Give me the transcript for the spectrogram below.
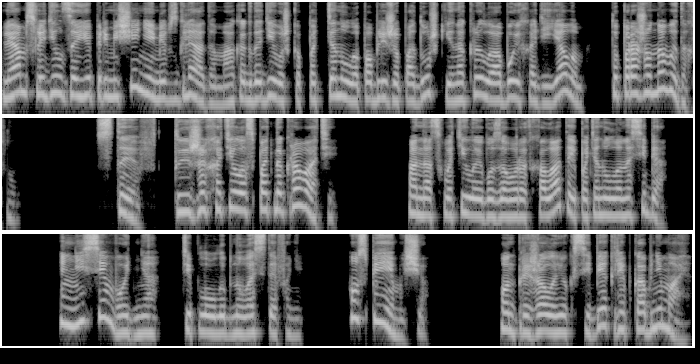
Лям следил за ее перемещениями взглядом, а когда девушка подтянула поближе подушки и накрыла обоих одеялом, то пораженно выдохнул. «Стеф, ты же хотела спать на кровати!» Она схватила его за ворот халата и потянула на себя. «Не сегодня», – тепло улыбнулась Стефани. «Успеем еще». Он прижал ее к себе, крепко обнимая,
